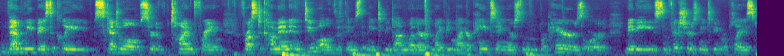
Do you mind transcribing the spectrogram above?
then we basically schedule sort of time frame for us to come in and do all of the things that need to be done whether it might be minor painting or some repairs or maybe some fixtures need to be replaced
